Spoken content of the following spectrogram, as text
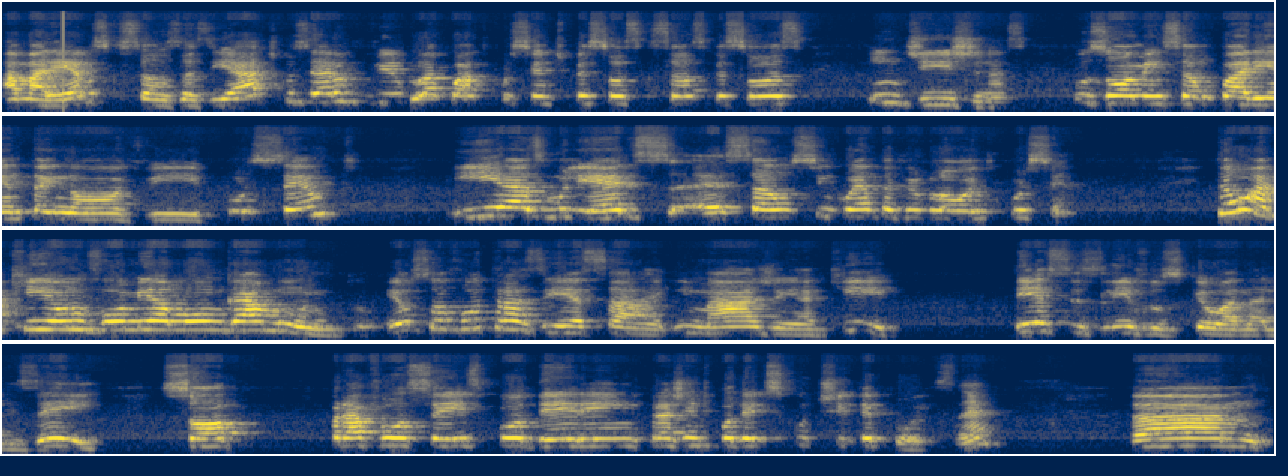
amarelas, que são os asiáticos, 0,4% de pessoas que são as pessoas indígenas. Os homens são 49%, e as mulheres é, são 50,8%. Então, aqui eu não vou me alongar muito, eu só vou trazer essa imagem aqui, desses livros que eu analisei, só para vocês poderem, para a gente poder discutir depois, né? Um,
